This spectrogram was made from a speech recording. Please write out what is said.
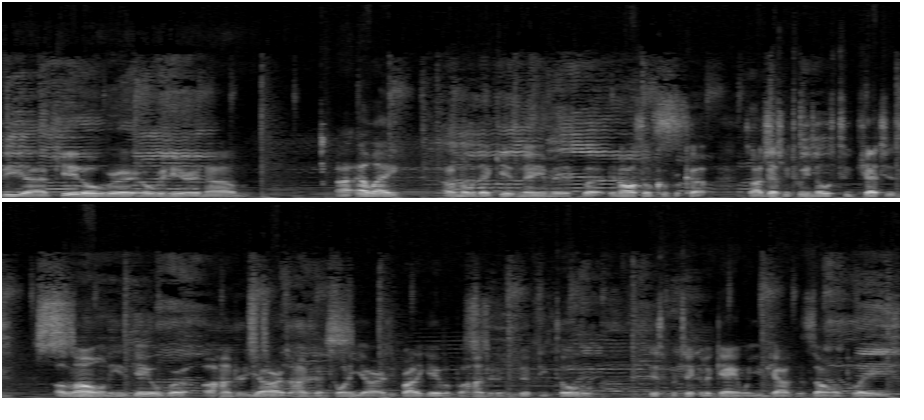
the uh, kid over over here in um, uh, L.A. I don't know what that kid's name is, but and also Cooper Kupp. So I guess between those two catches alone, he gave over 100 yards, 120 yards. He probably gave up 150 total this particular game when you count the zone plays,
